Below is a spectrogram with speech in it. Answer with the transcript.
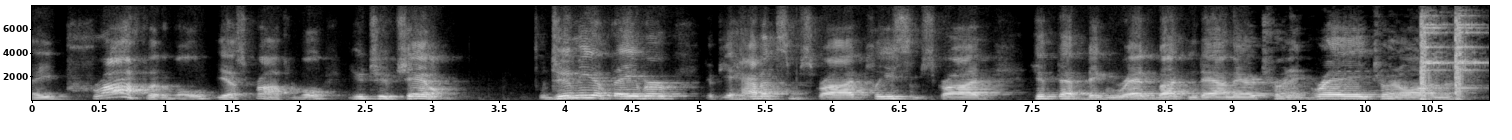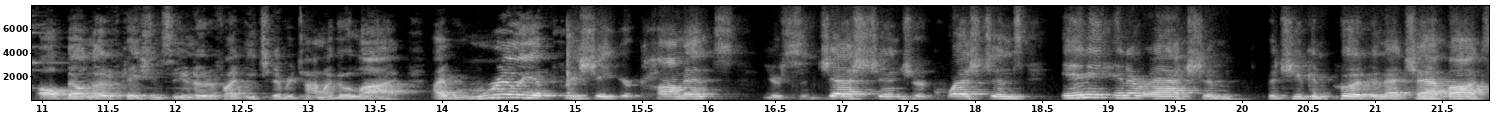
a profitable, yes, profitable YouTube channel. Do me a favor. If you haven't subscribed, please subscribe. Hit that big red button down there, turn it gray, turn on all bell notifications so you're notified each and every time I go live. I really appreciate your comments, your suggestions, your questions, any interaction that you can put in that chat box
